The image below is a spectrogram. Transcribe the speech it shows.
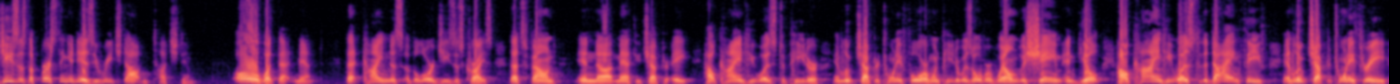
Jesus, the first thing he did is he reached out and touched him. Oh, what that meant. That kindness of the Lord Jesus Christ. That's found in uh, Matthew chapter 8. How kind he was to Peter in Luke chapter 24 when Peter was overwhelmed with shame and guilt. How kind he was to the dying thief in Luke chapter 23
